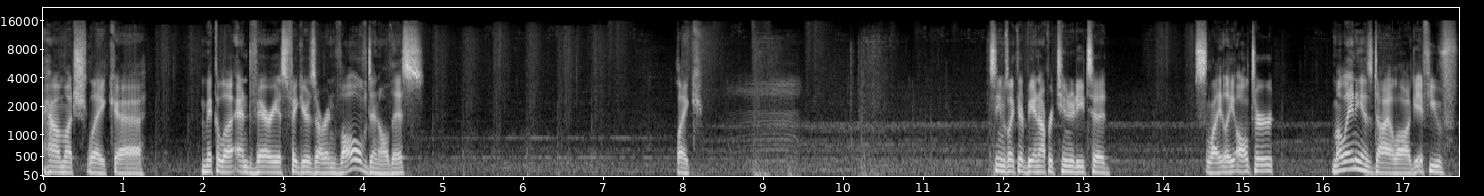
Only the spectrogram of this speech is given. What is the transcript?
how much, like, uh, Miquella and various figures are involved in all this. Like, seems like there'd be an opportunity to slightly alter Malenia's dialogue if you've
